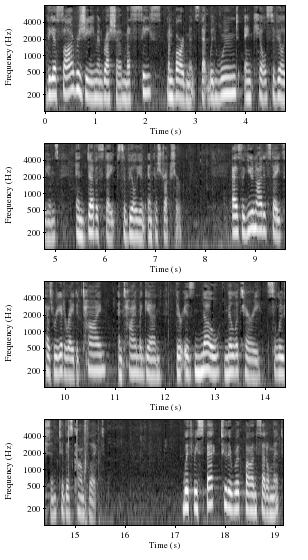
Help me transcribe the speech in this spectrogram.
The Assad regime in Russia must cease bombardments that would wound and kill civilians and devastate civilian infrastructure. As the United States has reiterated time and time again, there is no military solution to this conflict. With respect to the Rukban settlement,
